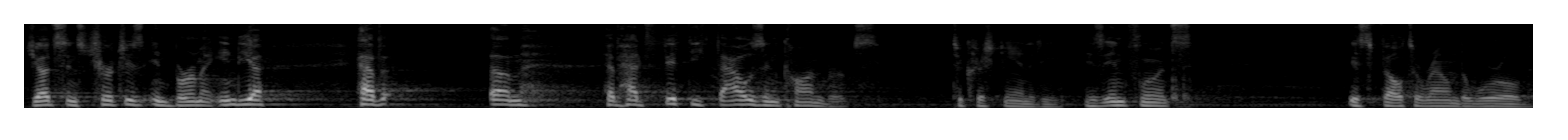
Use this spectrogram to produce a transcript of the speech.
Judson's churches in Burma, India, have, um, have had 50,000 converts to Christianity. His influence is felt around the world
